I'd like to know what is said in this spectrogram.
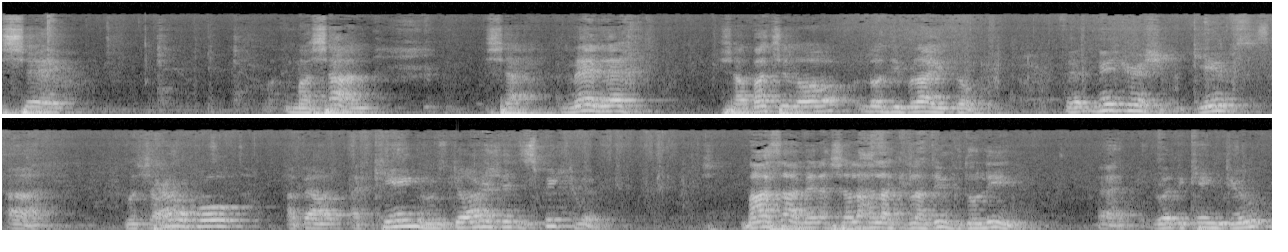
שמשל, שהמלך, שהבת שלו לא דיברה איתו. The Midrash gives a משל. parable about a king whose daughter didn't speak to him. מה עשה המלך? שלח לה כלבים גדולים. Uh, what did the king do?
